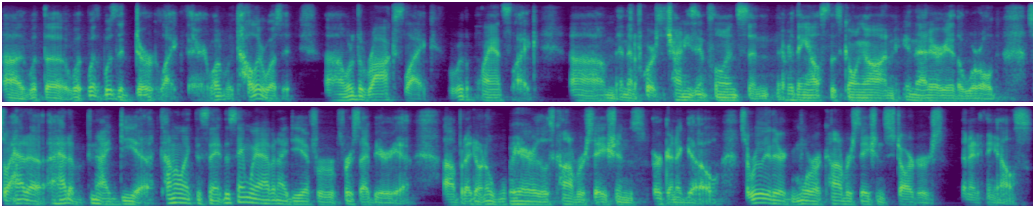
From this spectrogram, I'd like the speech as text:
uh, what the what, what was the dirt like there? What, what color was it? Uh, what are the rocks like? What were the plants like? Um, and then of course the Chinese influence and everything else that's going on in that area of the world. So I had a I had a, an idea, kind of like the same the same way I have an idea for for Siberia, uh, but I don't know where those conversations are going to go. So really, they're more conversation starters than anything else.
